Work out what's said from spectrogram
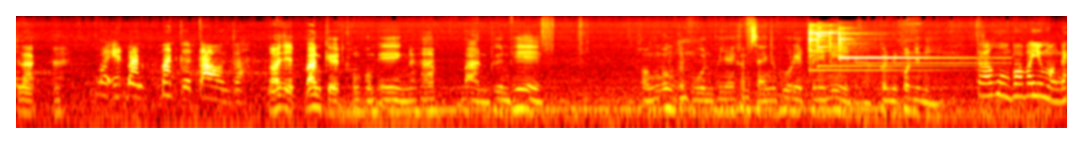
ที่รักร้อยเอ็ดบ้านบ้านเกิดเก่าจ้ะร้อยเอ็ดบ้านเกิดของผมเองนะครับ บ้านพื้นที่ของวงตระกูลพญายคำแสงกับผู้เรียนพญามีดนะครับเพิ่นเป็นคนอยู่นี่แต่ว่าหูบอว่าอยู่หมองใด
